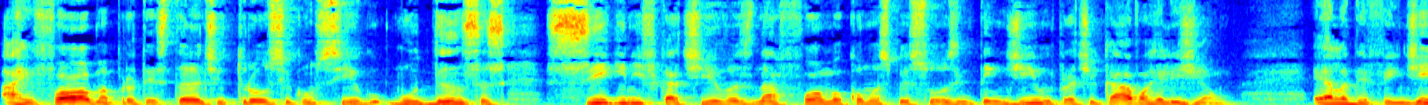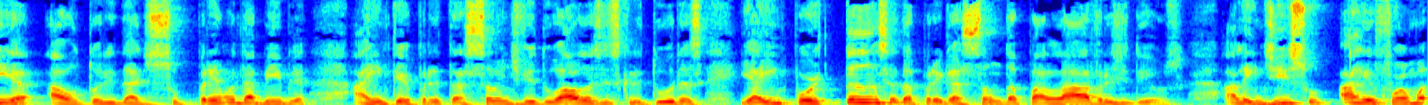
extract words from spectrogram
A reforma protestante trouxe consigo mudanças significativas na forma como as pessoas entendiam e praticavam a religião. Ela defendia a autoridade suprema da Bíblia, a interpretação individual das Escrituras e a importância da pregação da palavra de Deus. Além disso, a reforma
